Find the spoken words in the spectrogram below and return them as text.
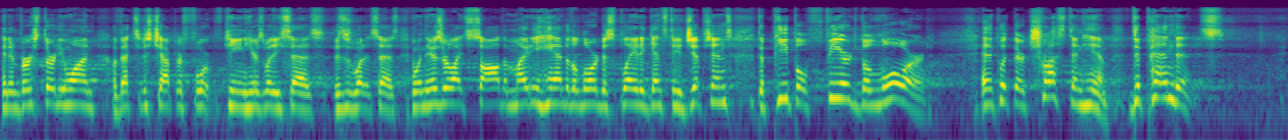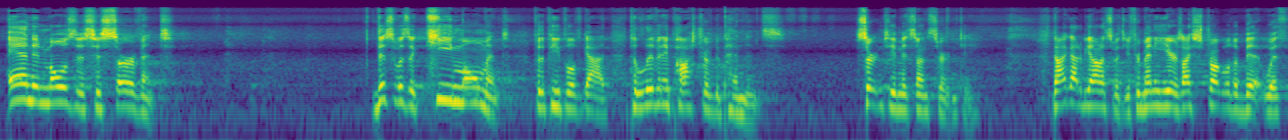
And in verse 31 of Exodus chapter 14, here's what he says. This is what it says. And when the Israelites saw the mighty hand of the Lord displayed against the Egyptians, the people feared the Lord and put their trust in him, dependence, and in Moses, his servant. This was a key moment for the people of God to live in a posture of dependence, certainty amidst uncertainty. Now, I got to be honest with you, for many years, I struggled a bit with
